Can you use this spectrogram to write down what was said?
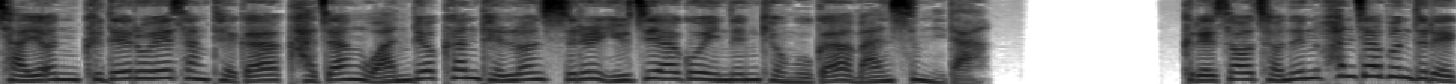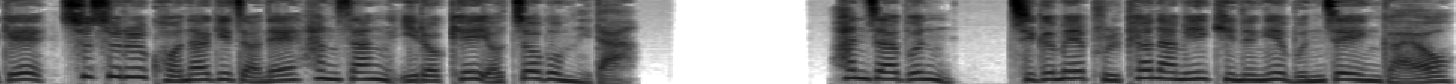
자연 그대로의 상태가 가장 완벽한 밸런스를 유지하고 있는 경우가 많습니다. 그래서 저는 환자분들에게 수술을 권하기 전에 항상 이렇게 여쭤봅니다. 환자분, 지금의 불편함이 기능의 문제인가요?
